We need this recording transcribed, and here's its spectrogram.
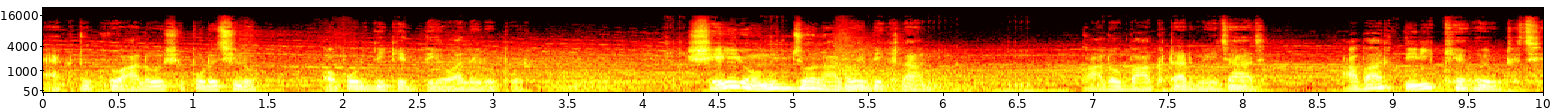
এক টুকরো আলো এসে পড়েছিল অপর দিকের দেওয়ালের উপর। সেই অনুজ্জ্বল আলোয় দেখলাম কালো বাঘটার মেজাজ আবার তিরিক্ষে হয়ে উঠেছে।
